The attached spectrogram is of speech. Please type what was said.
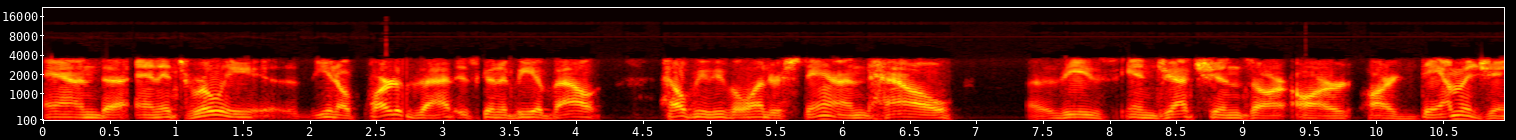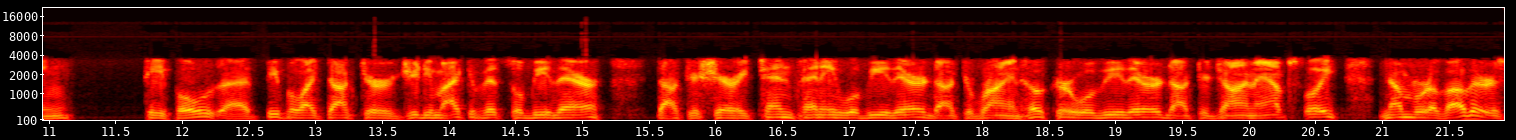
and uh, and it's really uh, you know part of that is going to be about helping people understand how uh, these injections are are are damaging people. Uh, people like Dr. Judy Mikovits will be there. Dr. Sherry Tenpenny will be there. Dr. Brian Hooker will be there. Dr. John Apsley, number of others.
